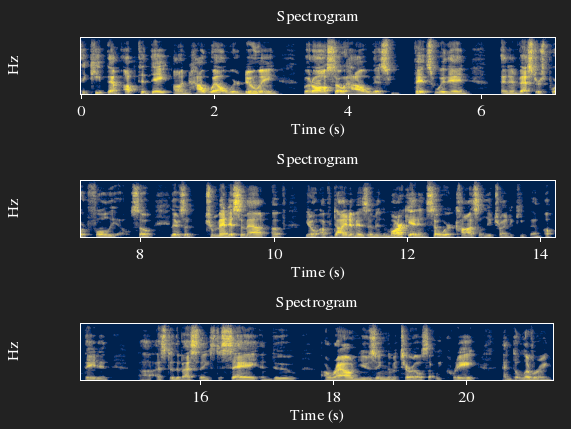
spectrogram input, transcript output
to keep them up to date on how well we're doing, but also how this fits within an investor's portfolio. So there's a tremendous amount of you know of dynamism in the market, and so we're constantly trying to keep them updated uh, as to the best things to say and do around using the materials that we create and delivering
